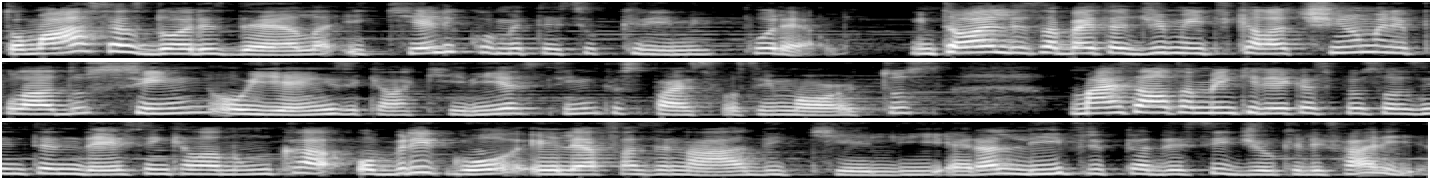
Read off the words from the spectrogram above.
tomasse as dores dela e que ele cometesse o crime por ela. Então a Elizabeth admite que ela tinha manipulado sim o Jens e que ela queria sim que os pais fossem mortos, mas ela também queria que as pessoas entendessem que ela nunca obrigou ele a fazer nada e que ele era livre para decidir o que ele faria.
